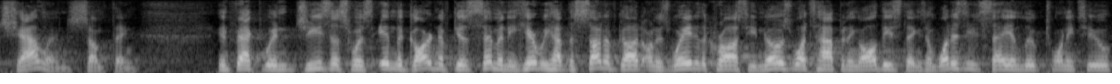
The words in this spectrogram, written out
challenge something. In fact, when Jesus was in the Garden of Gethsemane, here we have the Son of God on his way to the cross. He knows what's happening, all these things. And what does he say in Luke 22?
